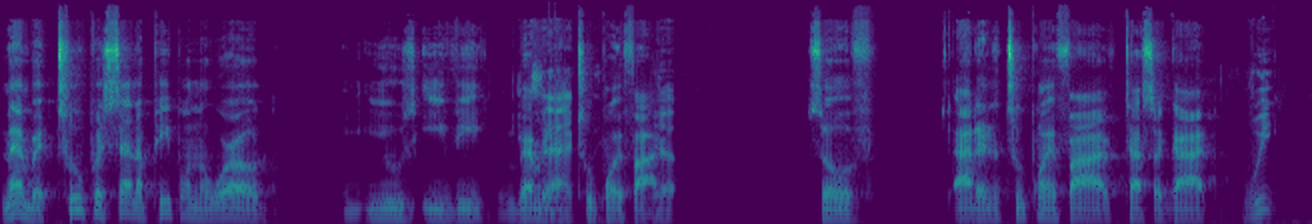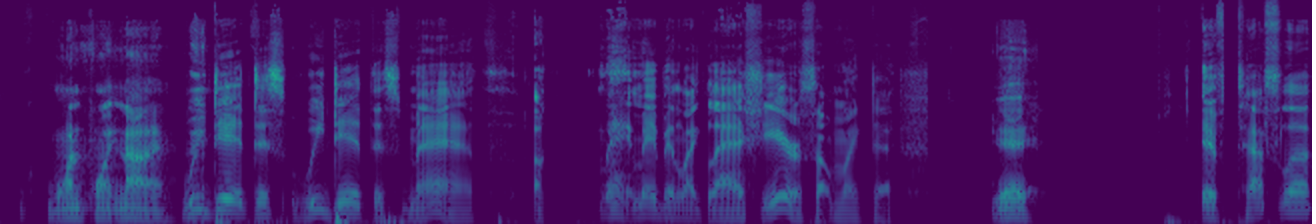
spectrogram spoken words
Remember, two percent of people in the world use EV. Remember that two point five. Yep. So if out of the two point five, Tesla got we one point nine. we did this we did this math uh, man it may have been like last year or something like that Yeah, if Tesla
